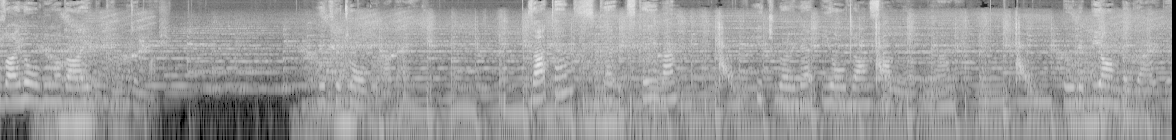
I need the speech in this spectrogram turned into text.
uzaylı olduğuna dair bir kanıtım var. Ve kötü olduğuna dair. Zaten Sky, ben hiç böyle iyi olacağını sanmıyordum yani. Böyle bir anda geldi.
